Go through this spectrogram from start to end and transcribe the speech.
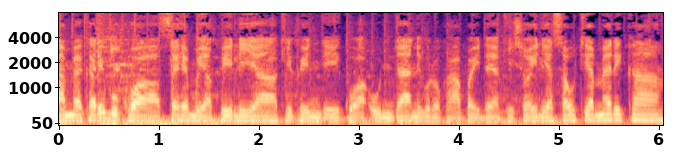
Nam, karibu kwa sehemu ya pili ya kipindi Kwa Undani kutoka hapa idhaa ya Kiswahili ya Sauti Amerika,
